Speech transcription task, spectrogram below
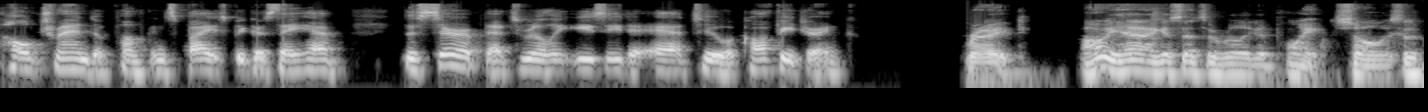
whole trend of pumpkin spice because they have the syrup that's really easy to add to a coffee drink. Right. Oh yeah, I guess that's a really good point. So, so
